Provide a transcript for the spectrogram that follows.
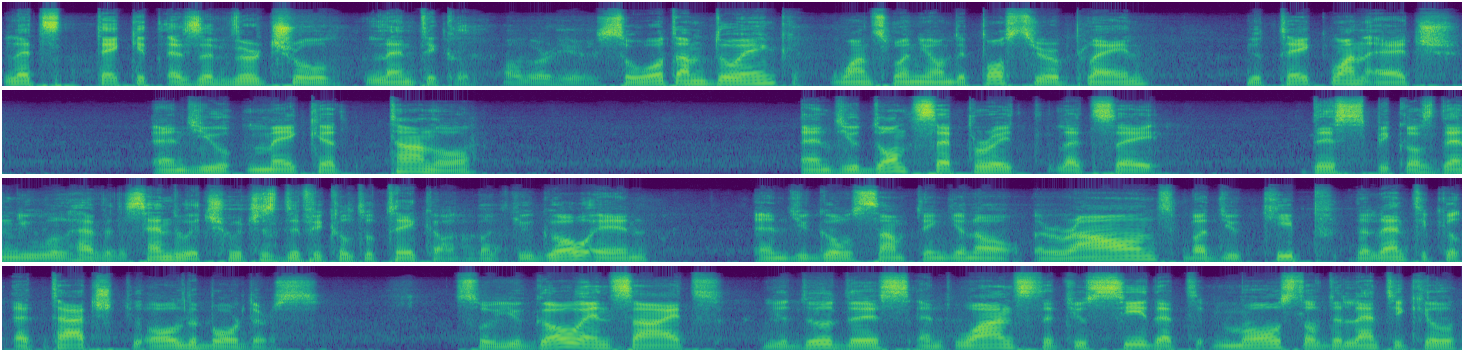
let's take it as a virtual lenticle over here. So what I'm doing, once when you're on the posterior plane, you take one edge and you make a tunnel and you don't separate, let's say, this because then you will have a sandwich which is difficult to take out. But you go in and you go something, you know, around, but you keep the lenticle attached to all the borders. So you go inside, you do this, and once that you see that most of the lenticle,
